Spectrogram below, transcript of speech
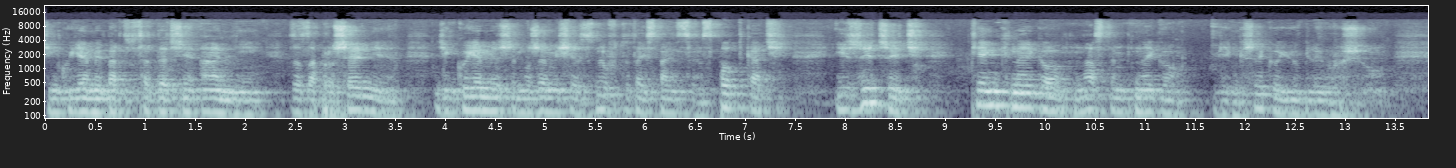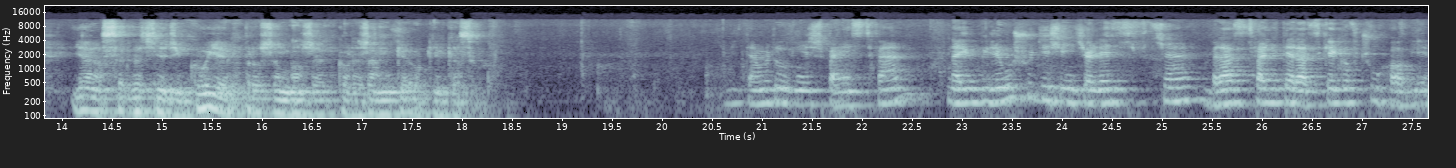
Dziękujemy bardzo serdecznie Ani za zaproszenie. Dziękujemy, że możemy się znów tutaj z Państwem spotkać i życzyć pięknego, następnego, większego jubileuszu. Ja serdecznie dziękuję. Proszę może koleżankę o kilka słów. Witam również Państwa na jubileuszu dziesięciolecia Bractwa Literackiego w Człuchowie.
